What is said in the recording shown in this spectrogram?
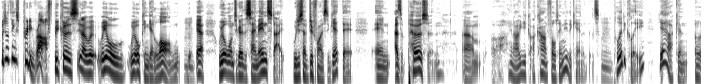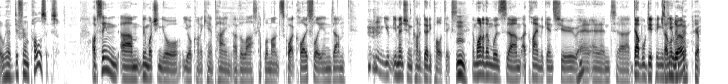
which I think is pretty rough because, you know, we, we all, we all can get along. Mm. Yeah, we all want to go to the same end state. We just have different ways to get there. And as a person, um, oh, you know, you, I can't fault any of the candidates. Mm. Politically, yeah, I can. Uh, we have different policies. I've seen, um, been watching your your kind of campaign over the last couple of months quite closely, and um, you, you, mentioned kind of dirty politics, mm. and one of them was um, a claim against you mm-hmm. and, and uh, double dipping, if double you will. Dipping, yep.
